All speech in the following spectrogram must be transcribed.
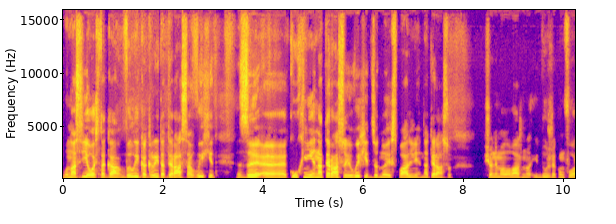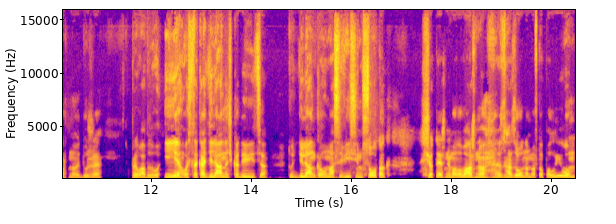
у нас є ось така велика крита тераса, вихід з е, кухні на терасу і вихід з одної спальні на терасу. Що немаловажно і дуже комфортно, і дуже привабливо. І є ось така діляночка, дивіться. Тут ділянка у нас 8 соток, що теж немаловажно, з газоном, автополивом,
